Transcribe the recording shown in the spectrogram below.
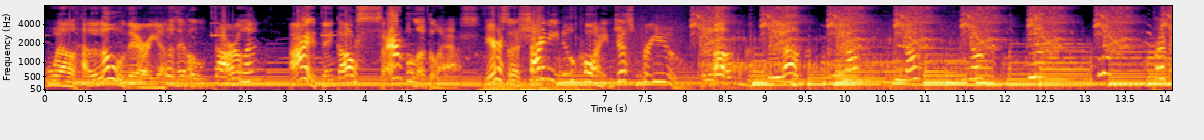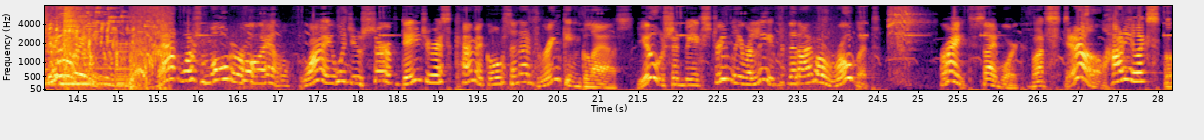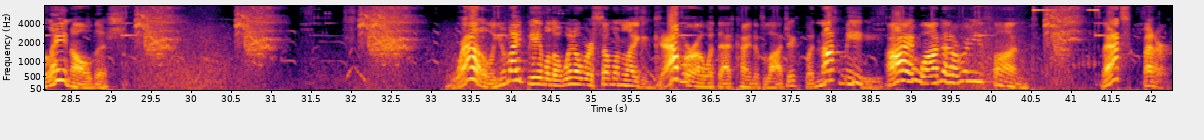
Well, hello there, you little darling. I think I'll sample a glass. Here's a shiny new coin just for you. That was motor oil. Why would you serve dangerous chemicals in a drinking glass? You should be extremely relieved that I'm a robot. Right, Cyborg. But still, how do you explain all this? Well, you might be able to win over someone like Gabara with that kind of logic, but not me. I want a refund. That's better.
